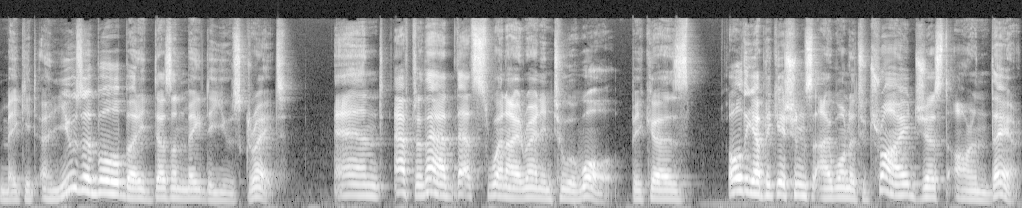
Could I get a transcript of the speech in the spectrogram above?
make it unusable, but it doesn't make the use great. And after that, that's when I ran into a wall, because all the applications I wanted to try just aren't there.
